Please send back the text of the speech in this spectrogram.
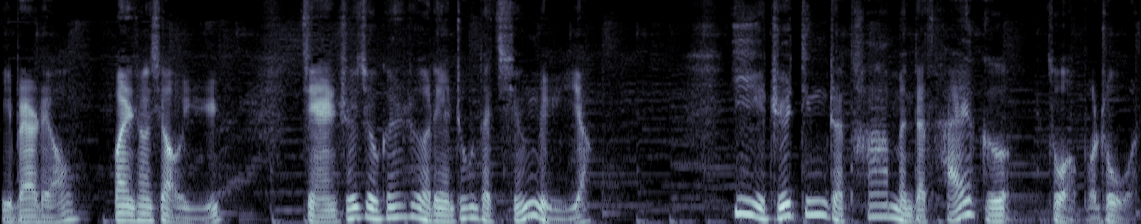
一边聊，欢声笑语，简直就跟热恋中的情侣一样。一直盯着他们的才哥坐不住了，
